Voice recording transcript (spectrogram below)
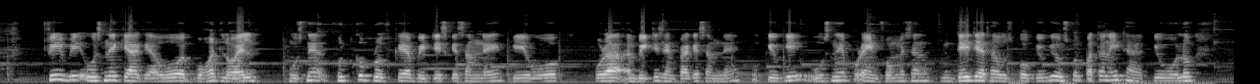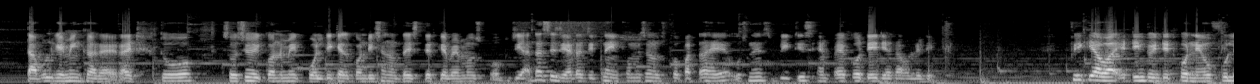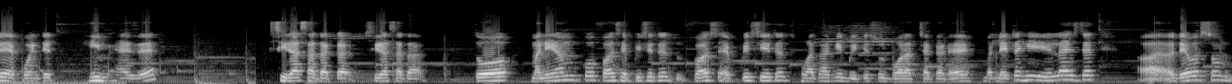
फिर भी उसने क्या किया? वो बहुत लॉयल उसने खुद को प्रूव किया ब्रिटिश के सामने कि वो पूरा, ब्रिटिश एम्पायर के सामने। क्योंकि उसने पूरा इन्फॉर्मेशन दे दिया था उसको, क्योंकि उसको पता नहीं था कि वो लोग डबल गेमिंग कर रहा है राइट तो socio economic political condition of the state के बारे में उसको ज़्यादा से ज़्यादा जितना इन्फॉर्मेशन उसको पता है, उसने ब्रिटिश एम्पायर को दे दिया था ऑलरेडी फिर क्या हुआ? 1828 को Neufville appointed him as a sheristadar sheristadar तो मनीराम को फ़र्स्ट एप्रिशिएटेड फ़र्स्ट एप्रिशिएटेड हुआ था कि ब्रिटिश रूल बहुत अच्छा कर रहे हैं। But later he realise that there was some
